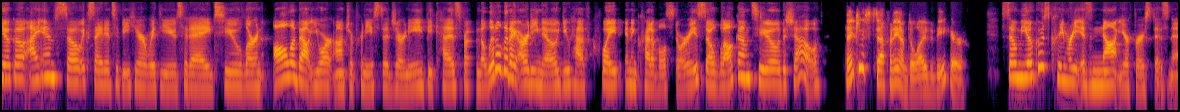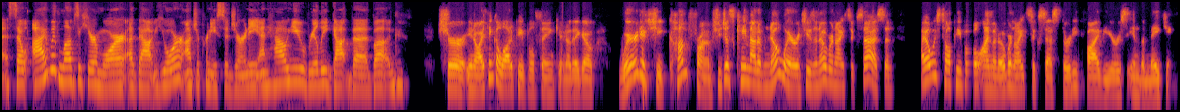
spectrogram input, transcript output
Miyoko, I am so excited to be here with you today to learn all about your entreprenista journey because from the little that I already know, you have quite an incredible story. So, welcome to the show. Thank you, Stephanie. I'm delighted to be here. So, Miyoko's Creamery is not your first business. So, I would love to hear more about your entreprenista journey and how you really got the bug. Sure. You know, I think a lot of people think, you know, they go, where did she come from? She just came out of nowhere and she's an overnight success. And I always tell people I'm an overnight success 35 years in the making.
